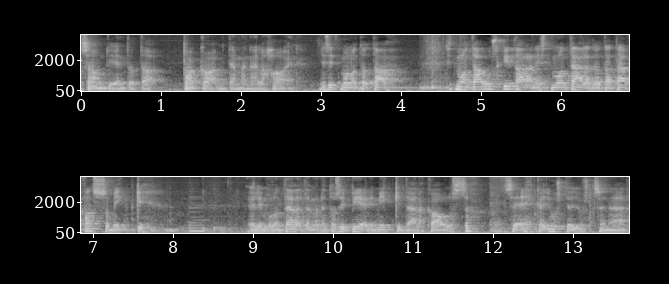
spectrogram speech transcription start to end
soundien tota, takaa, mitä mä näillä haen. Ja sitten mulla on tota, sit mulla on tää uusi kitara, niin sit mulla on täällä tota, tää passomikki, Eli mulla on täällä tämmönen tosi pieni mikki täällä kaulassa. Se ehkä just ja just sä näet,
